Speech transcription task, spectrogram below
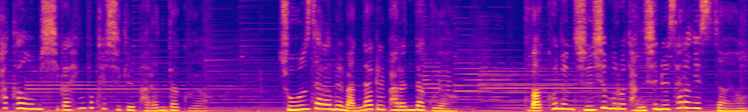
타카오미 씨가 행복해지길 바란다고요. 좋은 사람을 만나길 바란다고요. 마코는 진심으로 당신을 사랑했어요.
